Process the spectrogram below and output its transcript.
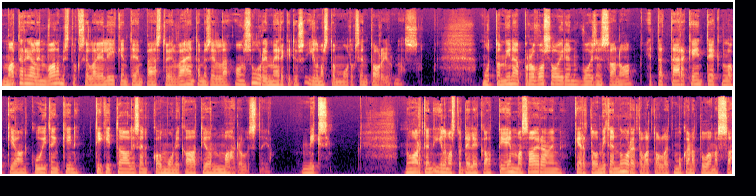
Materiaalin valmistuksella ja liikenteen päästöjen vähentämisellä on suuri merkitys ilmastonmuutoksen torjunnassa. Mutta minä provosoiden voisin sanoa, että tärkein teknologia on kuitenkin digitaalisen kommunikaation mahdollistaja. Miksi? Nuorten ilmastodelegaatti Emma Sairanen kertoo, miten nuoret ovat olleet mukana tuomassa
